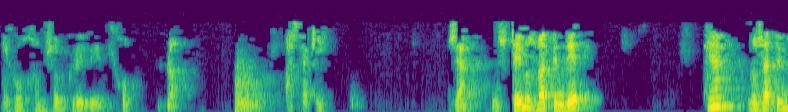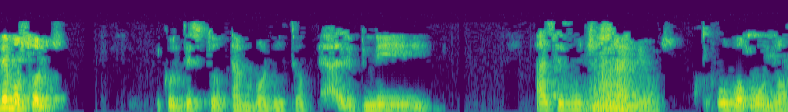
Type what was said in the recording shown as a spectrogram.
Llegó Hamshol y dijo, no, hasta aquí. O sea, ¿usted nos va a atender? Ya, nos atendemos solos. Y contestó tan bonito, hace muchos años hubo uno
